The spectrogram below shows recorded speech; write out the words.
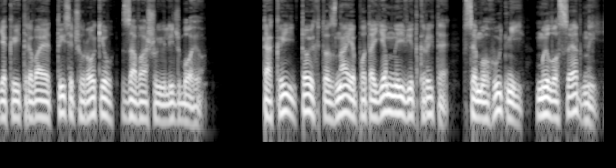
який триває тисячу років за вашою лічбою. Такий той, хто знає потаємне й відкрите, всемогутній, милосердний,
